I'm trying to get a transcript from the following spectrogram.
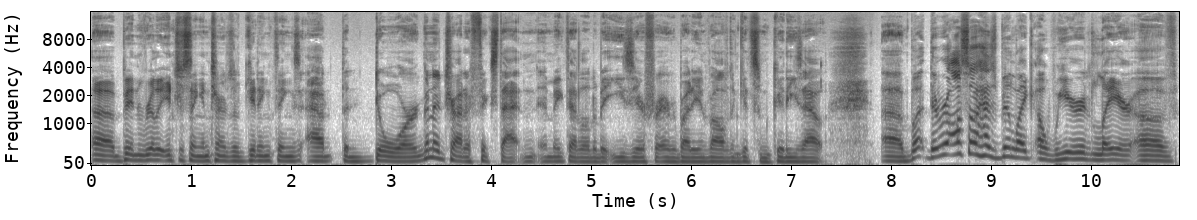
uh, been really interesting in terms of getting things out the door. Going to try to fix that and, and, make that a little bit easier for everybody involved and get some goodies out. Uh, but there also has been like a weird layer of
